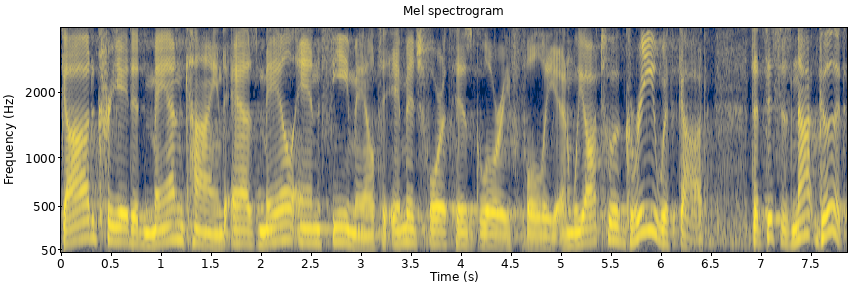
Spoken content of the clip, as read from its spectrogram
God created mankind as male and female to image forth his glory fully, and we ought to agree with God that this is not good.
